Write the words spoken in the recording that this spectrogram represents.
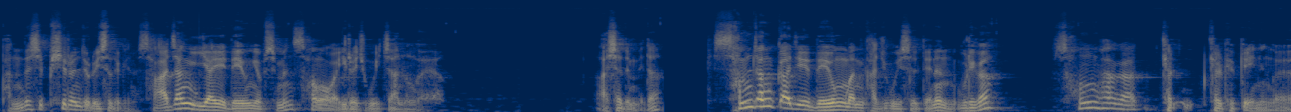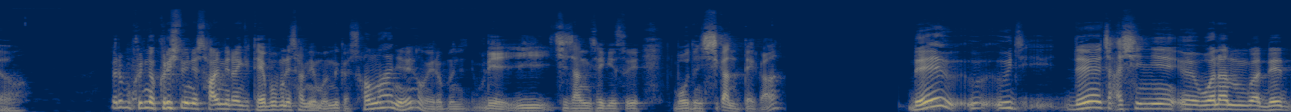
반드시 필연적으로 있어야 되겠습니다. 4장 이하의 내용이 없으면 성화가 이루어지고 있지 않는 거예요. 아셔야 됩니다. 3장까지의 내용만 가지고 있을 때는 우리가 성화가 결, 결핍되어 있는 거예요. 여러분, 그러니까 그리스도인의 삶이라는 게 대부분의 삶이 뭡니까? 성화아니에요, 여러분. 우리의 이 지상 세계에서의 모든 시간대가 내 의지, 내 자신의 원함과 내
